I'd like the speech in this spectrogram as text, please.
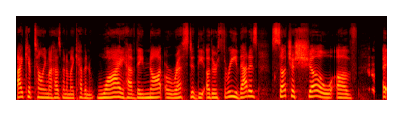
I kept telling my husband, I'm like, Kevin, why have they not arrested the other three? That is such a show of, I,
